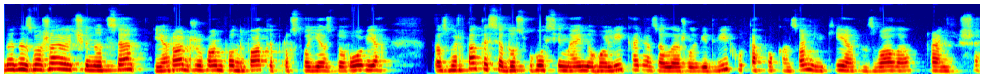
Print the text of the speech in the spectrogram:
Але незважаючи на це, я раджу вам подбати про своє здоров'я та звертатися до свого сімейного лікаря залежно від віку та показань, які я назвала раніше.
